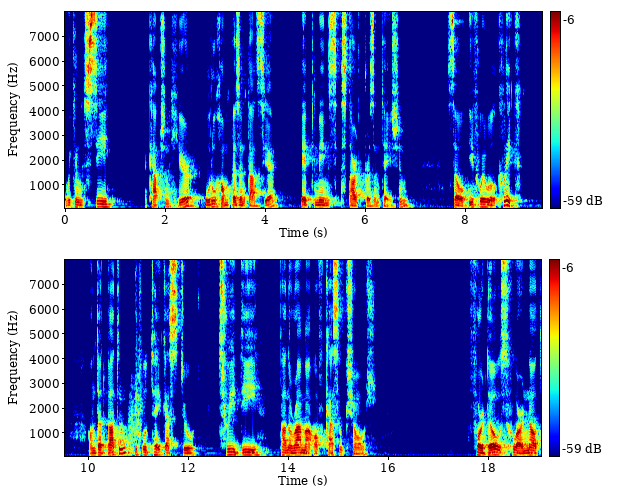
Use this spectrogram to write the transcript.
we can see a caption here, uruchom prezentację, it means start presentation. So if we will click on that button, it will take us to 3D panorama of Castle Książ. For those who are not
